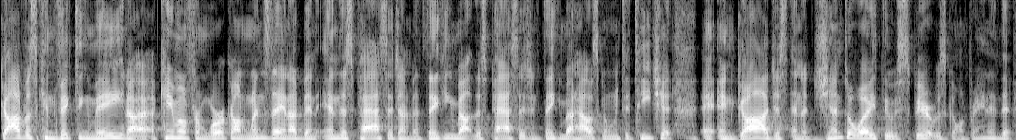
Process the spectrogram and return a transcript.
God was convicting me. You know, I came home from work on Wednesday and I've been in this passage. I've been thinking about this passage and thinking about how I was going to teach it. And God, just in a gentle way through his spirit, was going, Brandon, that,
